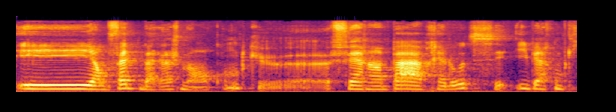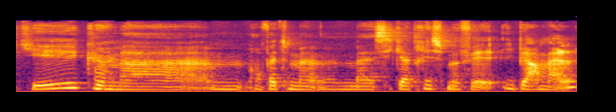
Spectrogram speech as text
Et en fait, bah là, je me rends compte que euh, faire un pas après l'autre, c'est hyper compliqué. Que Ouais. ma, en fait, ma, ma cicatrice me fait hyper mal.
